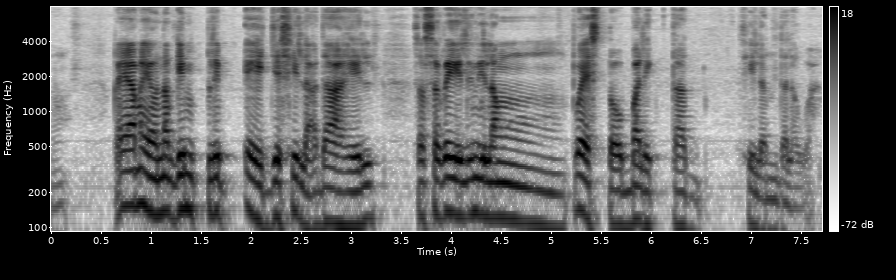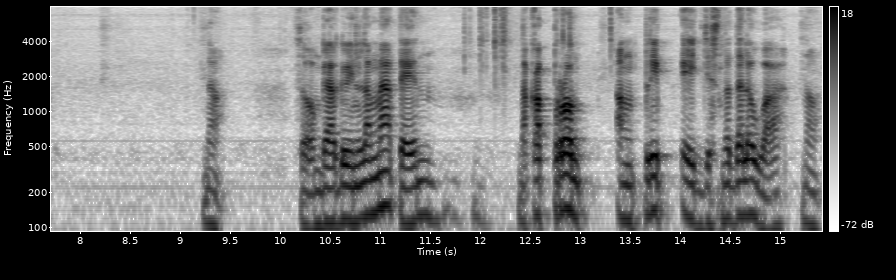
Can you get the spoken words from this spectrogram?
No? Kaya ngayon, naging flip edges sila dahil sa sarili nilang pwesto, baliktad silang dalawa. No? So, ang gagawin lang natin, naka-front ang flip edges na dalawa, no?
